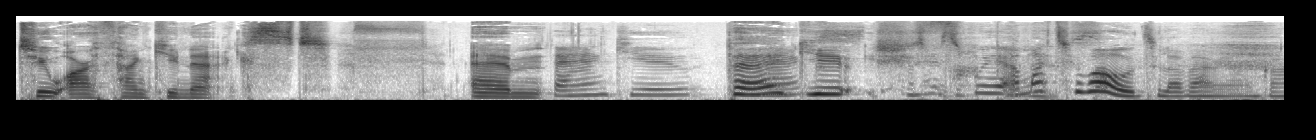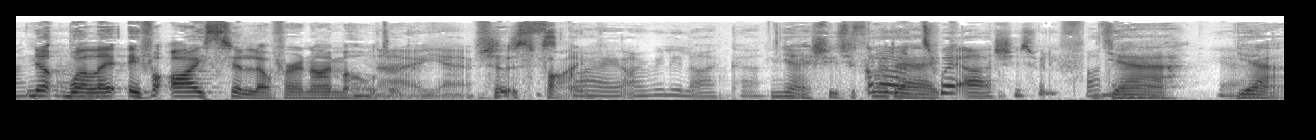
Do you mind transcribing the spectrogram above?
to our thank you next. Um, Thank you. Thank you. She's it's weird. Am I too old to love Ariana Grande? no, well, if I still love her and I'm older, no, yeah, so it's fine. Great. I really like her. Yeah, she's a good egg. on. Twitter. She's really funny. Yeah, yeah,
